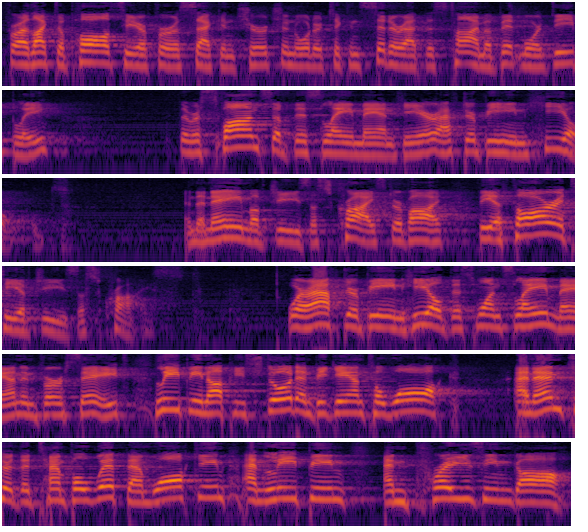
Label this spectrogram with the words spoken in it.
for I'd like to pause here for a second, church, in order to consider at this time a bit more deeply the response of this lame man here after being healed in the name of Jesus Christ or by the authority of Jesus Christ. Where after being healed, this once lame man in verse 8, leaping up, he stood and began to walk and entered the temple with them, walking and leaping and praising God.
